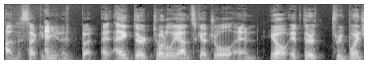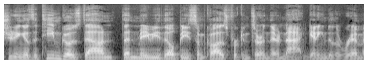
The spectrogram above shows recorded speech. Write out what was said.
on the second And- unit. But I, I think they're totally on schedule. And, you know, if their three point shooting as a team goes down, then maybe there'll be some cause for concern. They're not getting to the rim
